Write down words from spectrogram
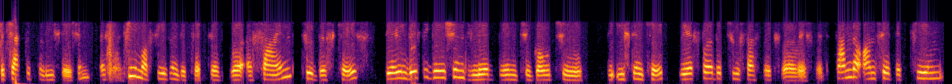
the Chatsworth police station, a team of seasoned detectives were assigned to this case. Their investigations led them to go to the Eastern Cape, where further two suspects were arrested. From the onset, the team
